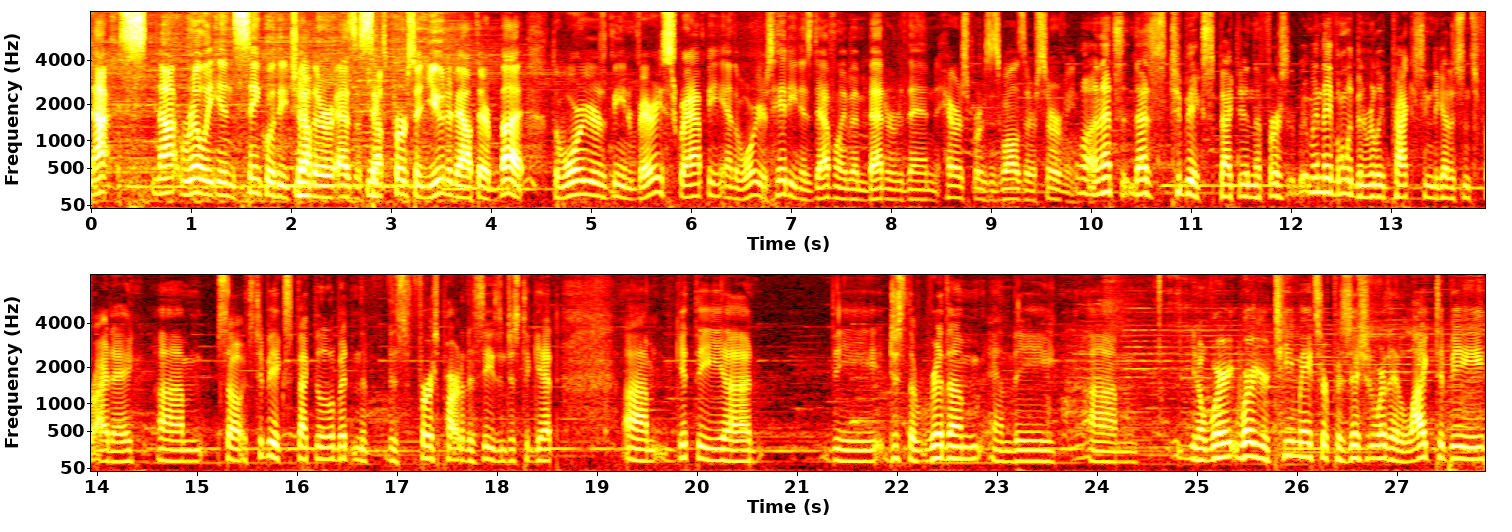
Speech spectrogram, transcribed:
not not really in sync with each Yep. other as a Yep. six person unit out there. But the Warriors being very scrappy, and the Warriors hitting has definitely been better than Harrisburg's as well as their serving. Well, and that's that's to be expected in the first. I mean, they've only been really practicing together since Friday, um, so it's to be expected a little bit in the, this first part of the season just to get um, get the uh, the just the rhythm and the um, you know where where your teammates are positioned, where they like to be,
